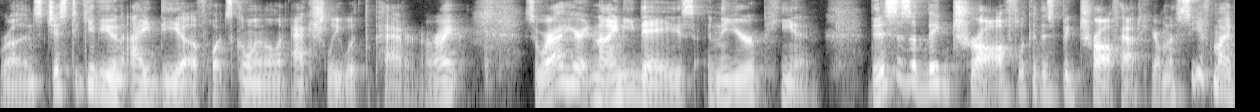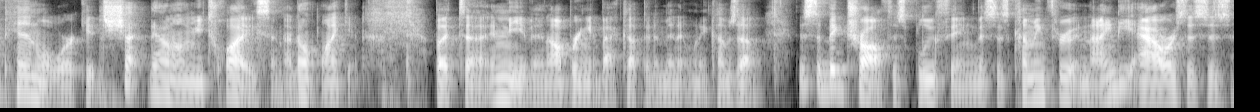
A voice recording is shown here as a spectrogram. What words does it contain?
runs just to give you an idea of what's going on actually with the pattern, all right? So we're out here at 90 days in the European. This is a big trough. Look at this big trough out here. I'm going to see if my pen will work. It shut down on me twice, and I don't like it. But uh, in any event, I'll bring it back up in a minute when it comes up. This is a big trough, this blue thing. This is coming through at 90 hours. This is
